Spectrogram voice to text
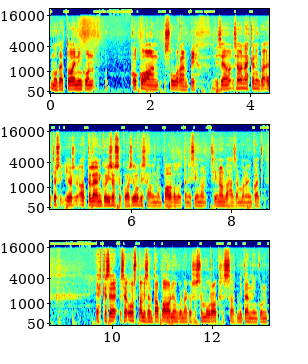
mutta toi niin kuin kokoaan suurempi, niin se on, se on ehkä, niin kuin, että jos, jos ajattelee niin isossa kuvassa julkishallinnon palveluita, niin siinä on, siinä on vähän semmoinen, niin että ehkä se, se ostamisen tapa on jonkunnäköisessä murroksessa, että miten niin kuin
